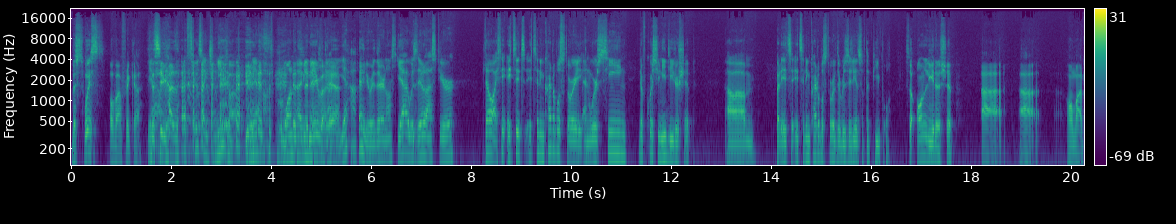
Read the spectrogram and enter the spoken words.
the Swiss of Africa. Since you guys, it feels like Geneva. Yeah, It's- Rwanda, it's Geneva, yeah. yeah. Yeah, you were there last Yeah, I was there last year. No, I think it's it's it's an incredible story, and we're seeing. Of course, you need leadership, um, but it's it's an incredible story of the resilience of the people. So on leadership, uh, uh, Omar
